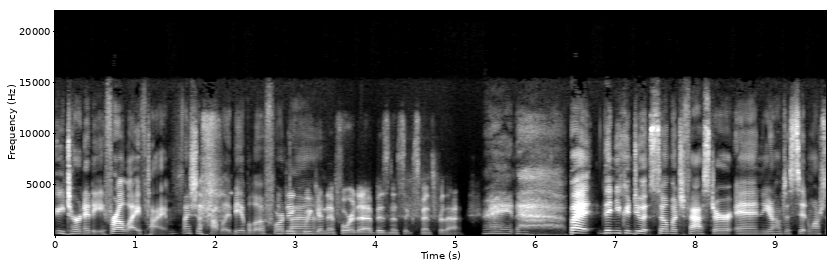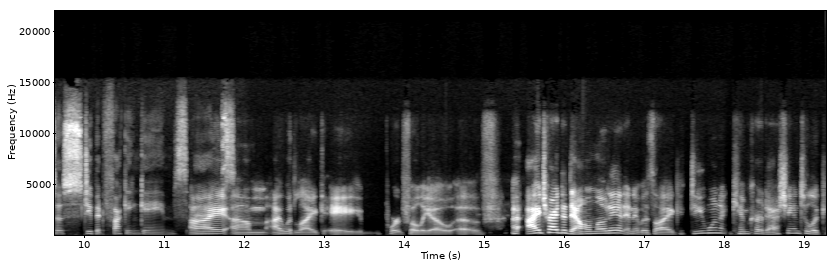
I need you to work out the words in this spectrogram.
eternity for a lifetime. I should probably be able to afford. I think that. we can afford a business expense for that. Right. But then you can do it so much faster, and you don't have to sit and watch those stupid fucking games. I um I would like a portfolio of. I, I tried to download it, and it was like, "Do you want Kim Kardashian to look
